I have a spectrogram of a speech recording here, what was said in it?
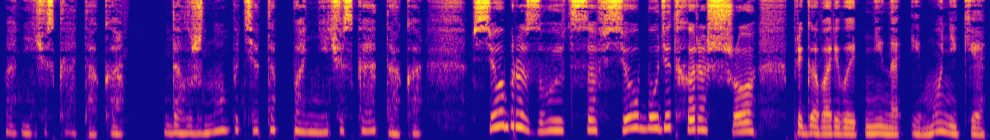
Паническая атака. Должно быть, это паническая атака. Все образуется, все будет хорошо, приговаривает Нина и Монике,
